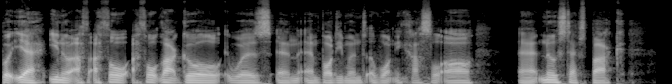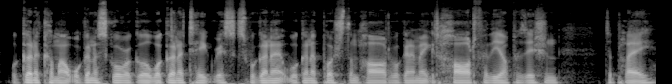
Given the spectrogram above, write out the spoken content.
but yeah, you know, I, th- I, thought I thought that goal was an embodiment of what Newcastle are. Uh, no steps back we're going to come out, we're going to score a goal, we're going to take risks, we're going to we're going to push them hard, we're going to make it hard for the opposition to play.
